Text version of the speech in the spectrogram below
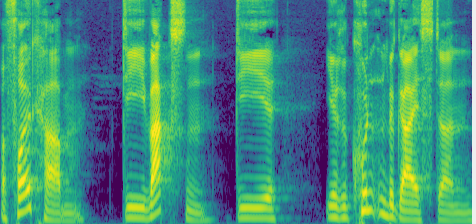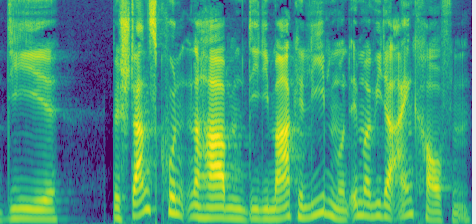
Erfolg haben, die wachsen, die ihre Kunden begeistern, die Bestandskunden haben, die die Marke lieben und immer wieder einkaufen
